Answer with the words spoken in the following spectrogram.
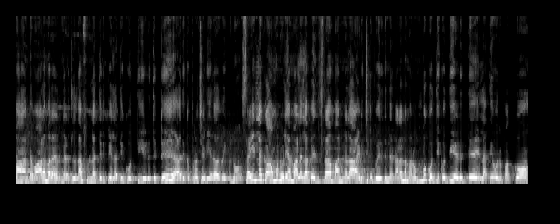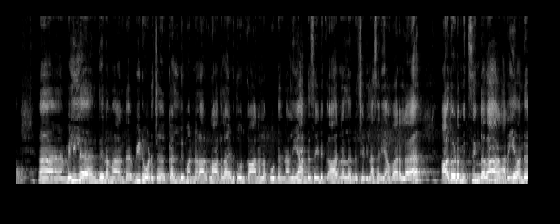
மா அந்த வாழை மரம் இருந்த இடத்துல தான் ஃபுல்லாக திருப்பி எல்லாத்தையும் கொத்தி எடுத்துட்டு அதுக்கப்புறம் செடி ஏதாவது வைக்கணும். சைடில் காமன் வழியாக மழைலாம் பெஞ்சுன்னா மண்ணெல்லாம் அடிச்சுட்டு போயிருதுன்றதுனால நம்ம ரொம்ப கொத்தி கொத்தி எடுத்து எல்லாத்தையும் ஒரு பக்கம் வெளியில் வந்து நம்ம அந்த வீடு உடைச்ச கல் மண்ணெல்லாம் இருக்கலாம் அதெல்லாம் எடுத்து ஒரு கார்னரில் போட்டதுனாலயே அந்த சைடு கார்னரில் இருந்த செடிலாம் சரியாக வரலை. அதோட மிக்சிங்கில் தான் நிறைய வந்து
